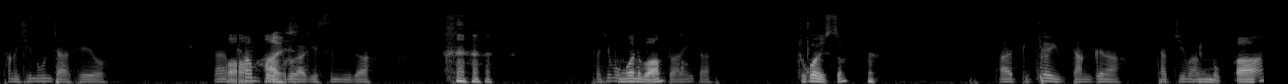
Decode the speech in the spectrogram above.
당신 혼자 하세요. 나는 어, 편법으로 아이씨. 가겠습니다. 다시 뭐 공간은 뭐함? 도 아니다. 죽어 있음? 아, 비켜 이 당근아. 잡지 마. 응, 못 가.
